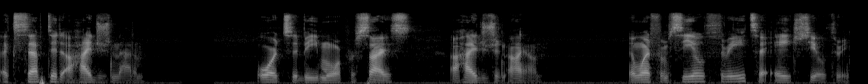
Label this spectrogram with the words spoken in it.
accepted a hydrogen atom, or to be more precise, a hydrogen ion. It went from CO3 to HCO3.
